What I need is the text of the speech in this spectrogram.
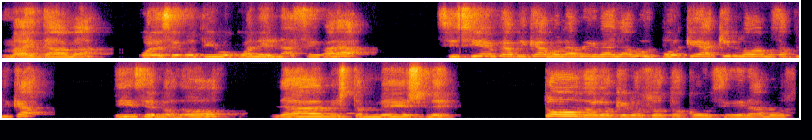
Maitama, ¿cuál es el motivo? ¿Cuál es la cebará? Si siempre aplicamos la regla de la voz, ¿por qué aquí no la vamos a aplicar? Dicen los dos, la mistameshle. Todo lo que nosotros consideramos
